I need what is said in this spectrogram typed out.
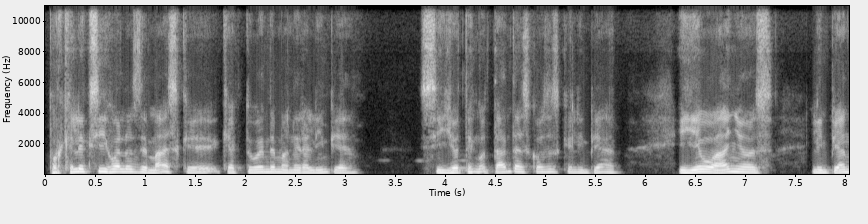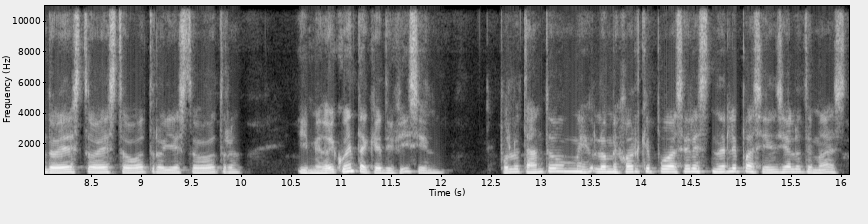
¿por qué le exijo a los demás que, que actúen de manera limpia si yo tengo tantas cosas que limpiar? Y llevo años limpiando esto, esto, otro y esto, otro, y me doy cuenta que es difícil. Por lo tanto, lo mejor que puedo hacer es tenerle paciencia a los demás,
